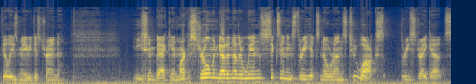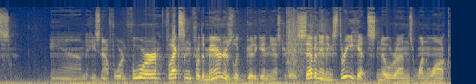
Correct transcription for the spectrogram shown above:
Philly's maybe just trying to ease him back in. Marcus Stroman got another win. Six innings, three hits, no runs, two walks, three strikeouts, and he's now four and four. Flexen for the Mariners looked good again yesterday. Seven innings, three hits, no runs, one walk,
